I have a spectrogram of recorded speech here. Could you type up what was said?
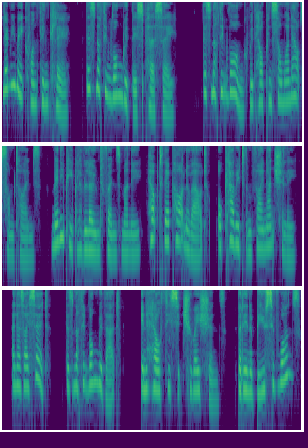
let me make one thing clear. There's nothing wrong with this per se. There's nothing wrong with helping someone out sometimes. Many people have loaned friends money, helped their partner out, or carried them financially. And as I said, there's nothing wrong with that in healthy situations. But in abusive ones,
